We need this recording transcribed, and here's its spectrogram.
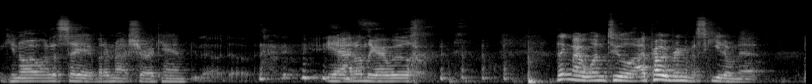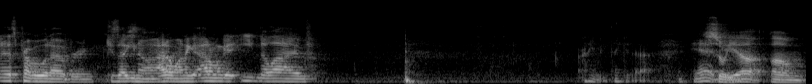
you know, I want to say it, but I'm not sure I can. No, don't. Yeah, I don't think I will. I think my one tool, I'd probably bring a mosquito net. That's probably what I would bring because I, you know, I don't want to get, I don't want to get eaten alive. I didn't even think of that. Yeah. so dude. yeah, um,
